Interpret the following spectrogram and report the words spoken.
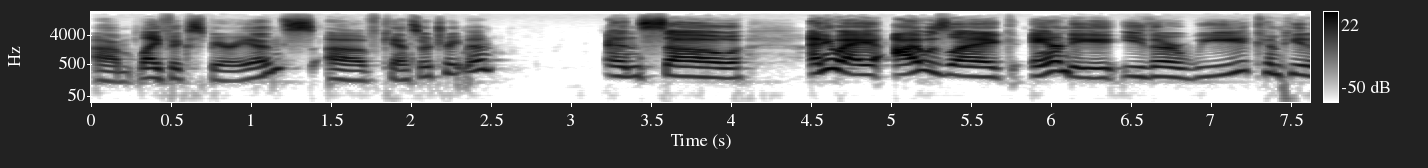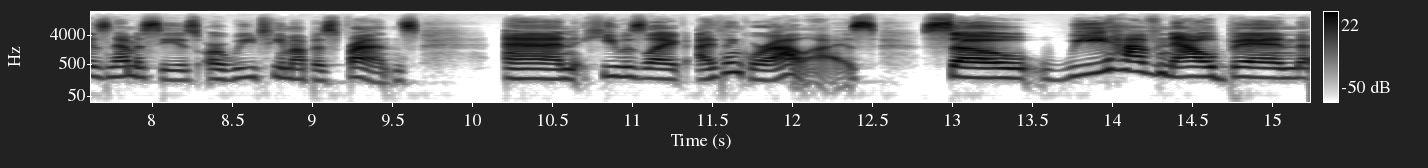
um, life experience of cancer treatment. And so, anyway, I was like, Andy, either we compete as nemesis or we team up as friends. And he was like, I think we're allies. So we have now been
